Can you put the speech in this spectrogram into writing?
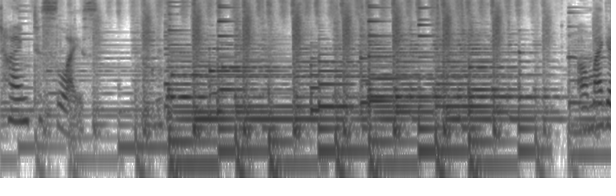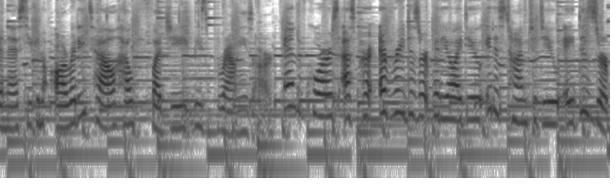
time to slice. My goodness, you can already tell how fudgy these brownies are. And of course, as per every dessert video I do, it is time to do a dessert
